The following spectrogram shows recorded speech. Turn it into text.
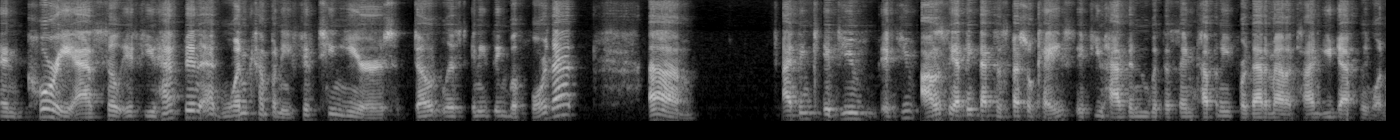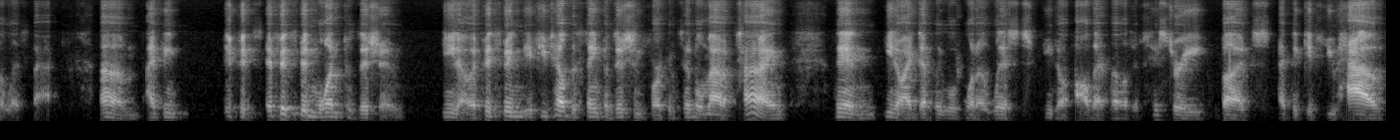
and Corey asks, so if you have been at one company 15 years, don't list anything before that? Um, I think if you, if you, honestly, I think that's a special case. If you have been with the same company for that amount of time, you definitely want to list that. Um, I think if it's, if it's been one position, you know, if it's been, if you've held the same position for a considerable amount of time, then, you know, I definitely would want to list, you know, all that relative history. But I think if you have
